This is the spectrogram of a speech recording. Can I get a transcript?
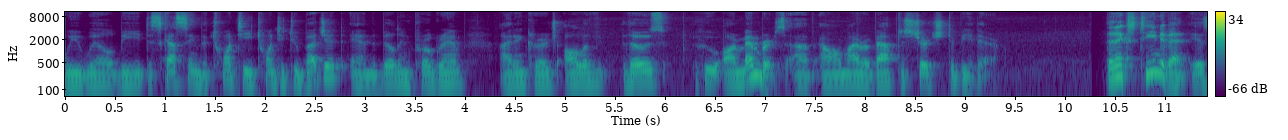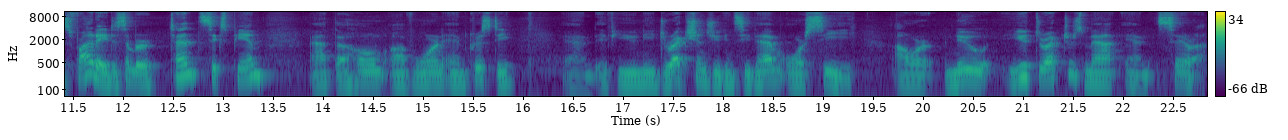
we will be discussing the 2022 budget and the building program. I'd encourage all of those who are members of Elmira Baptist Church to be there. The next teen event is Friday, December 10th, 6 p.m. at the home of Warren and Christy. And if you need directions, you can see them or see our new youth directors, Matt and Sarah.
